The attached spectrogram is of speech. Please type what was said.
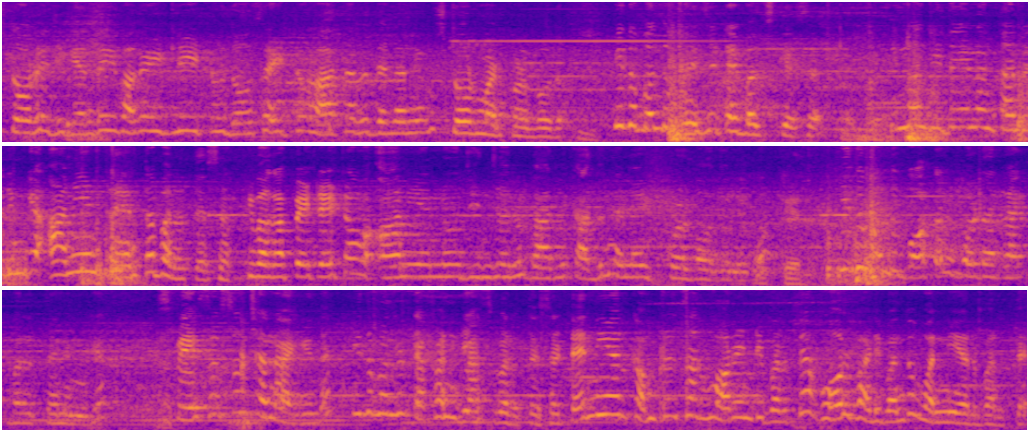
ಸ್ಟೋರೇಜಿಗೆ ಅಂದರೆ ಇವಾಗ ಇಡ್ಲಿ ಇಟ್ಟು ದೋಸೆ ಇಟ್ಟು ಆ ಥರದ್ದೆಲ್ಲ ನೀವು ಸ್ಟೋರ್ ಮಾಡ್ಕೊಳ್ಬೋದು. ಇದು ಬಂದು ವೆಜಿಟೇಬಲ್ಸ್ಗೆ ಸರ್ ಇನ್ನೊಂದು ಇದೇನಂತ ಅಂದರೆ ನಿಮಗೆ ಆನಿಯನ್ ಟ್ರೇ ಅಂತ ಬರುತ್ತೆ ಸರ್ ಇವಾಗ ಪೆಟೇಟೊ ಆನಿಯನ್ನು ಜಿಂಜರು ಗಾರ್ಲಿಕ್ ಅದನ್ನೆಲ್ಲ ಇಟ್ಕೊಳ್ಬೋದು ನೀವು. ಇದು ಬಂದು ಬಾಟಲ್ ಹೋಲ್ಡರ್ ರ್ಯಾಕ್ ಬರುತ್ತೆ ನಿಮಗೆ. ಸ್ಪೇಸಸ್ಸು ಚೆನ್ನಾಗಿದೆ. ಇದು ಬಂದು ಟೆಫನ್ ಗ್ಲಾಸ್ ಬರುತ್ತೆ sir. Ten year compressor warranty ಬರುತ್ತೆ. ಹೋಲ್ ಬಾಡಿ ಬಂದು ಒನ್ ಇಯರ್ ಬರುತ್ತೆ.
